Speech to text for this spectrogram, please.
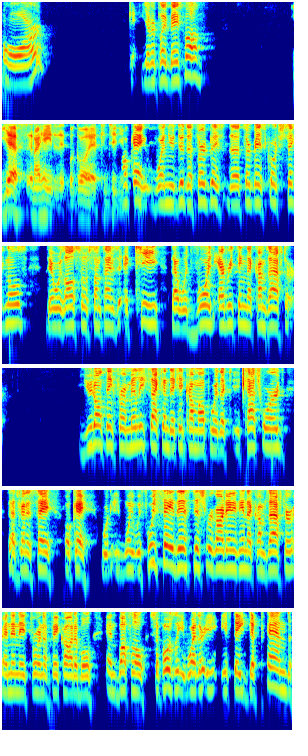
or you ever played baseball? Yes, and I hated it, but go ahead, continue. Okay, when you did the third base the third base coach signals, there was also sometimes a key that would void everything that comes after you don't think for a millisecond they can come up with a catchword that's going to say, okay, if we say this, disregard anything that comes after, and then they throw in a fake audible. And Buffalo, supposedly, whether if they depend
